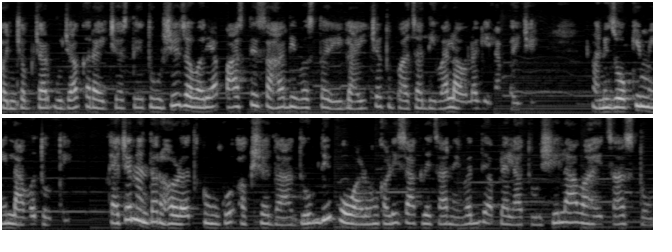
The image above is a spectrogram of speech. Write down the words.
पंचोपचार पूजा करायची असते. तुळशीजवळ या पाच ते सहा दिवस तरी गाईच्या तुपाचा दिवा लावला गेला पाहिजे. आणि जो की मी लावत होते. त्याच्यानंतर हळद कुंकू अक्षदा धूपदीप ओवाळून कडी साखरेचा नैवेद्य आपल्याला तुळशीला व्हायचा असतो.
